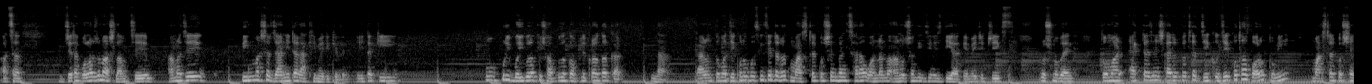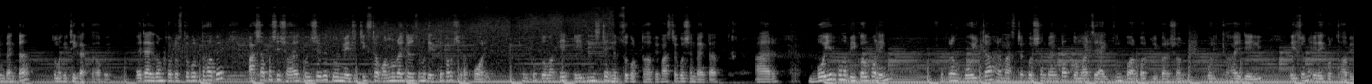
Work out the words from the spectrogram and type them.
আচ্ছা যেটা বলার জন্য আসলাম যে আমরা যে তিন মাসের জার্নিটা রাখি মেডিকেলে এটা কি পুরোপুরি বইগুলো কি সবগুলো কমপ্লিট করা দরকার? না। কারণ তোমার যে কোনো coaching centre master question bank ছাড়া অন্যান্য আনুষঙ্গিক জিনিস দিয়ে রাখে মেডিট্রিক্স প্রশ্ন ব্যাংক তোমার একটা জিনিস কারোর কাছে যে কোথাও পড়ো, তুমি মাস্টার কোশ্চেন ব্যাংকটা তোমাকে ঠিক রাখতে হবে। এটা একদম তটস্থ করতে হবে। পাশাপাশি সহায়ক হিসেবে তুমি মেডিট্রিক্সটা অন্য রাইটারের জন্য দেখতে পারো, সেটা পরে। কিন্তু তোমাকে এই জিনিসটা হেল্প করতে হবে মাস্টার কোশ্চেন ব্যাংকটা আর বইয়ের কোনো বিকল্প নেই। সুতরাং বইটা আর মাস্টার কোশ্চেন ব্যাংকটা তোমার যে একদিন পর পর প্রিপারেশন পরীক্ষা হয় ডেইলি এই জন্য এটাই করতে হবে।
